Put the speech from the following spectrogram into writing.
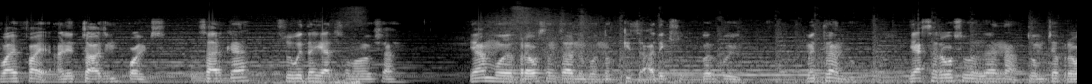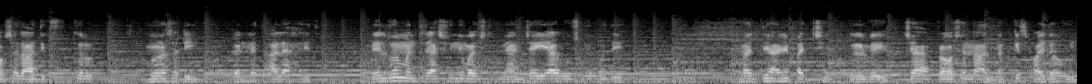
वायफाय आणि चार्जिंग पॉईंट्स सारख्या सुविधा यात समावेश आहे. यामुळे प्रवासांचा अनुभव नक्कीच अधिक सुखकर होईल. मित्रांनो या सर्व सुविधांना तुमच्या प्रवासाला अधिक सुखकर मिळवण्यासाठी करण्यात आल्या आहेत. रेल्वे मंत्री अश्विनी वैष्णव यांच्या या घोषणेमध्ये मध्य आणि पश्चिम रेल्वेच्या प्रवाशांना नक्कीच फायदा होईल.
